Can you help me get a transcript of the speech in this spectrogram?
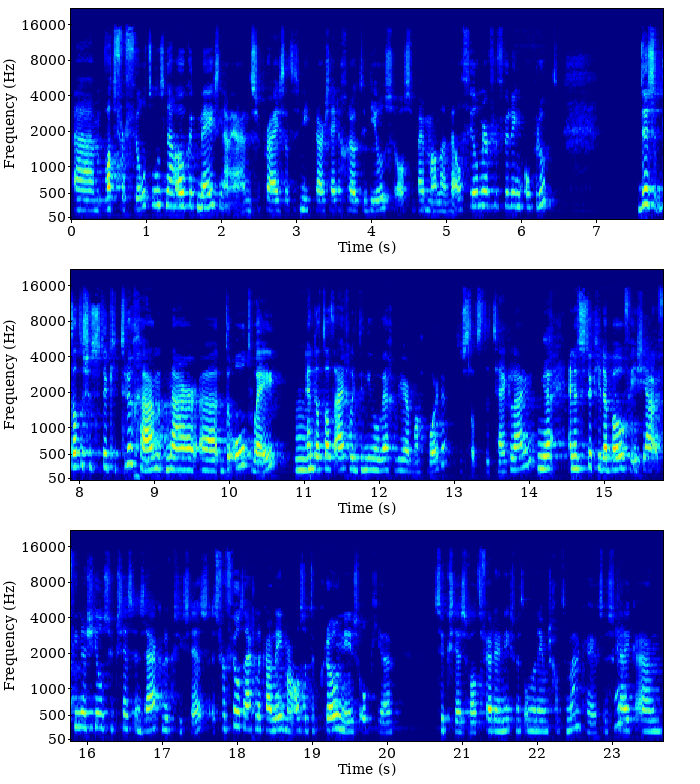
Ehm, wat vervult ons nou ook het meest? Nou ja, een surprise, dat is niet per se de grote deal, zoals bij mannen wel veel meer vervulling oproept. Dus dat is het stukje teruggaan naar eh, de old way. Mhm. En dat dat eigenlijk de nieuwe weg weer mag worden. Dus dat is de tagline. Ja. En het stukje daarboven is, ja, financieel succes en zakelijk succes. Het vervult eigenlijk alleen maar als het de kroon is op je succes, wat verder niks met ondernemerschap te maken heeft. Dus Ja. kijk aan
